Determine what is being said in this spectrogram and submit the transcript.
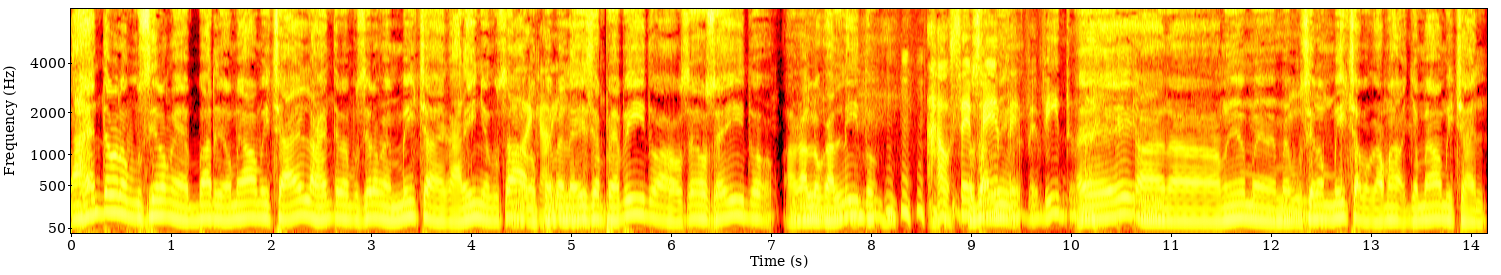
La gente me lo pusieron en el barrio. Yo me llamo Michael, la gente me pusieron en Micha de cariño, tú sabes. De los Pepes cariño. le dicen Pepito, a José Joséito, a Carlos Carlito. A José Tú sabes, Pepe, Pepito. Eh, a, a mí me, me pusieron Micha porque yo me llamo Michael.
